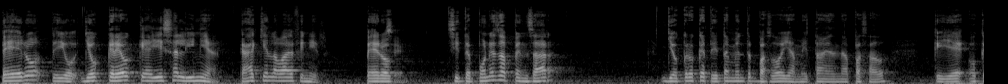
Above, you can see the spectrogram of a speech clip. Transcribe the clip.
Pero, te digo, yo creo que hay esa línea, cada quien la va a definir. Pero si te pones a pensar, yo creo que a ti también te pasó y a mí también me ha pasado, que, ok,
